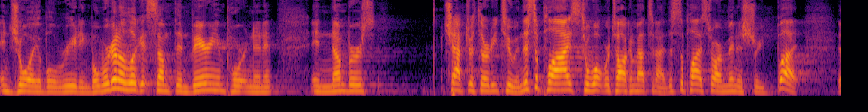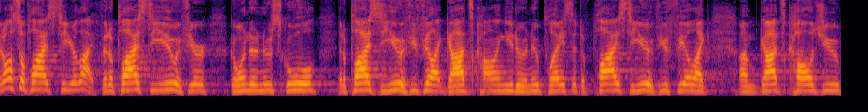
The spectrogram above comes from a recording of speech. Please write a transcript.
enjoyable reading. But we're going to look at something very important in it in Numbers chapter 32. And this applies to what we're talking about tonight. This applies to our ministry, but it also applies to your life. It applies to you if you're going to a new school. It applies to you if you feel like God's calling you to a new place. It applies to you if you feel like um, God's called you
